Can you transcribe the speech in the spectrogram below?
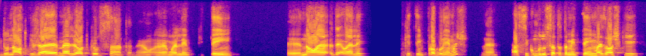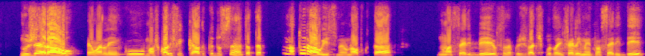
do Náutico já é melhor do que o do Santa. Né? É um elenco que tem. É, não é, é um elenco que tem problemas, né? assim como o do Santa também tem, mas acho que, no geral, é um elenco mais qualificado que o do Santa. Até natural isso, né? O Náutico está numa Série B, o Santa Cruz vai disputar, infelizmente, uma Série D.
